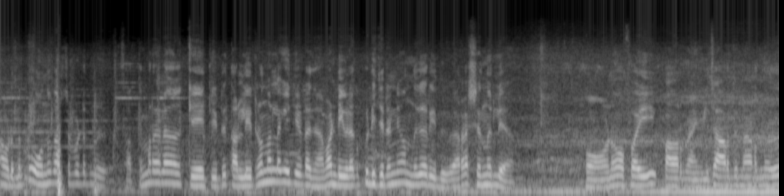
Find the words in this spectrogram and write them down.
അവിടുന്ന് പോകുന്നു കഷ്ടപ്പെട്ടിട്ടുണ്ട് സത്യം പറയല കയറ്റിയിട്ട് തള്ളിയിട്ടൊന്നുമല്ല കയറ്റിയിട്ടാ ഞാൻ വണ്ടിയിലൊക്കെ പിടിച്ചിട്ട് തന്നെ വന്ന് കയറിയത്. വേറെ രക്ഷയൊന്നുമില്ല. ഫോൺ ഓഫായി പവർ ബാങ്കിൽ ചാർജ് ഉണ്ടായിരുന്നത്.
